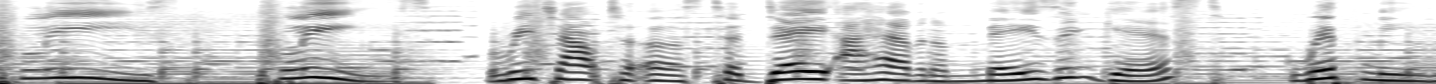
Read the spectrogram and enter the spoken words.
please, please reach out to us. Today, I have an amazing guest with me.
